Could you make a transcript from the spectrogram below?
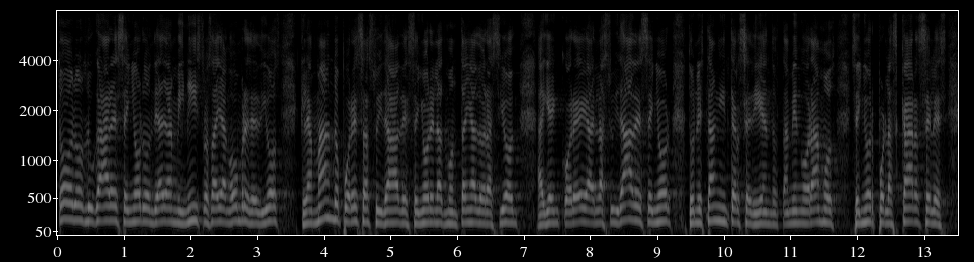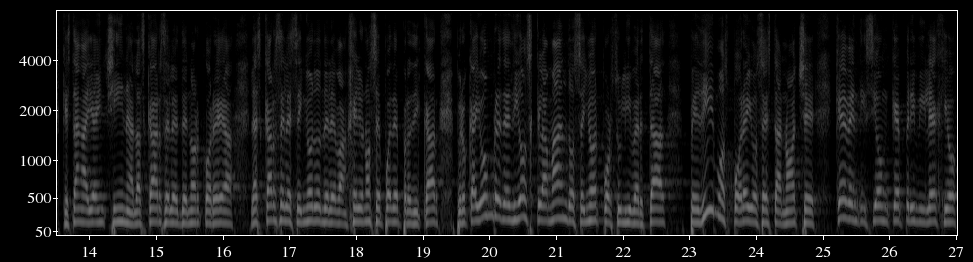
todos los lugares, Señor, donde hayan ministros, hayan hombres de Dios, clamando por esas ciudades, Señor, en las montañas de oración, allá en Corea, en las ciudades, Señor, donde están intercediendo. También oramos, Señor, por las cárceles que están allá en China, las cárceles de Norcorea, las cárceles, Señor, donde el Evangelio no se puede predicar, pero que hay hombres de Dios clamando clamando, Señor, por su libertad. Pedimos por ellos esta noche. Qué bendición, qué privilegio,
